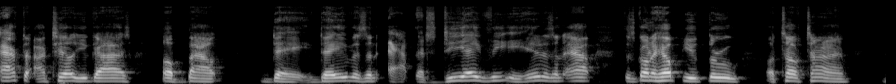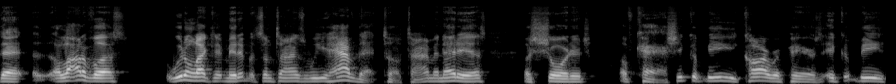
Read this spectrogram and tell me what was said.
After I tell you guys about Dave. Dave is an app. That's D A V E. It is an app that's going to help you through a tough time that a lot of us, we don't like to admit it, but sometimes we have that tough time, and that is a shortage of cash. It could be car repairs, it could be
